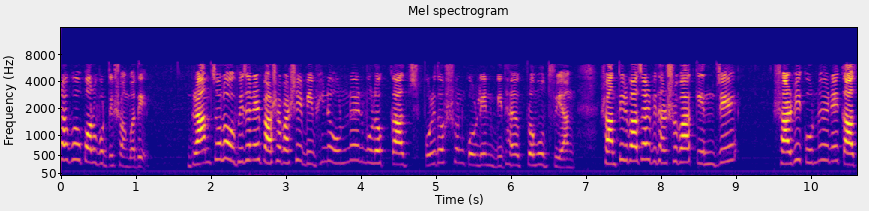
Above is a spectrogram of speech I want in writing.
রাখব পরবর্তী সংবাদে। গ্রাম চলো অভিযানের পাশাপাশি বিভিন্ন উন্নয়নমূলক কাজ পরিদর্শন করলেন বিধায়ক প্রমোদ রিয়াং। শান্তির বাজার বিধানসভা কেন্দ্রে সার্বিক উন্নয়নে কাজ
